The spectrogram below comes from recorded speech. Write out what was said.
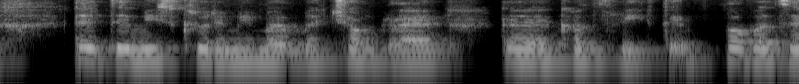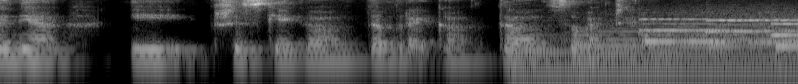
tymi, z którymi mamy ciągle e, konflikty. Powodzenia i wszystkiego dobrego. Do zobaczenia.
